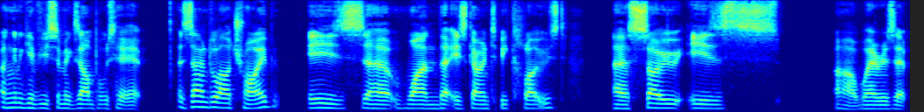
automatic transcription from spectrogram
I'm going to give you some examples here. Zandalar Tribe is uh, one that is going to be closed. Uh, so is oh, where is it?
